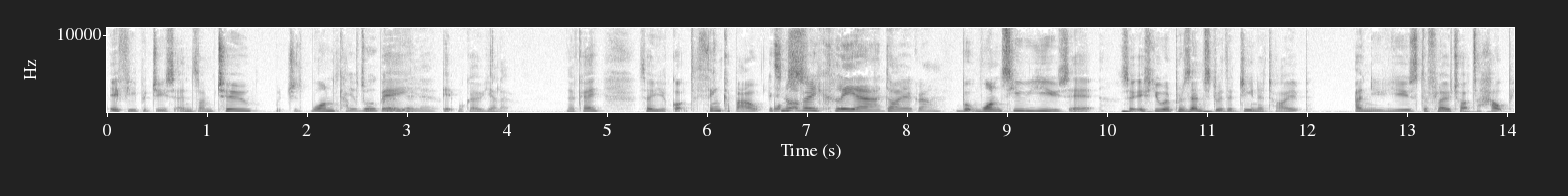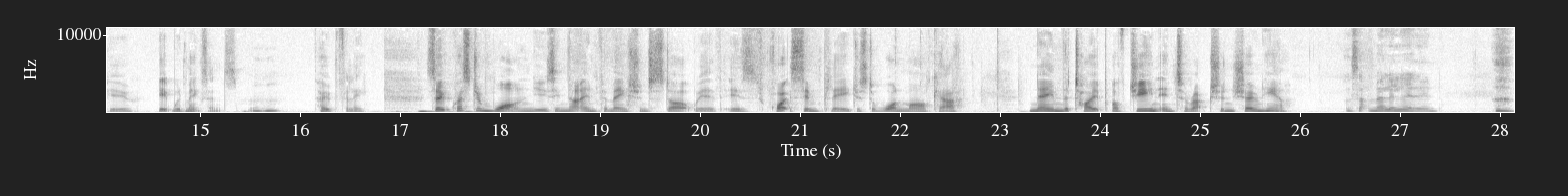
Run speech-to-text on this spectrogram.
If you produce enzyme 2, which is 1 capital go B, it will go yellow. Okay? So you've got to think about It's not a very clear diagram. but once you use it, so if you were presented with a genotype and you used the flowchart to help you, it would make sense, hmm hopefully. So, question one, using that information to start with, is quite simply just a one marker. Name the type of gene interaction shown here. Was that melanin?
